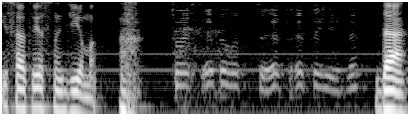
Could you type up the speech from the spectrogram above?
и, соответственно, демон. То есть это вот это, это и есть, да? Да,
